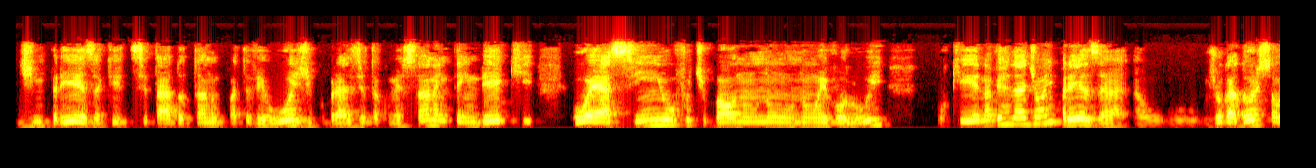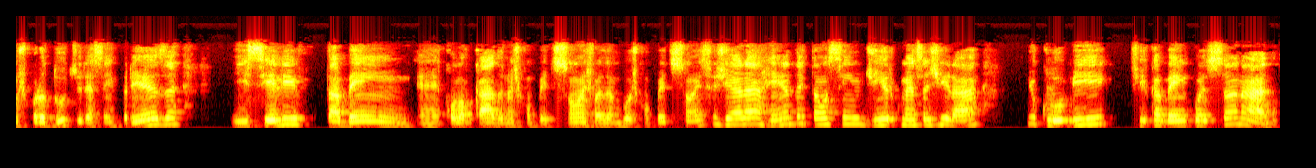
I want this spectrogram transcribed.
de empresa que se está adotando para tu ver. Hoje, o Brasil está começando a entender que ou é assim ou o futebol não, não, não evolui, porque na verdade é uma empresa. Os jogadores são os produtos dessa empresa e se ele está bem é, colocado nas competições, fazendo boas competições, isso gera renda, então assim o dinheiro começa a girar e o clube fica bem posicionado.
